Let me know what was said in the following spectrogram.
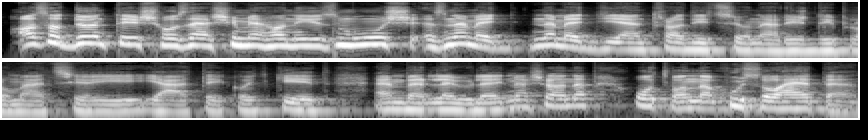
Az a döntéshozási mechanizmus, ez nem egy, nem egy ilyen tradicionális diplomáciai játék, hogy két ember leül egymással, hanem ott vannak 27-en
